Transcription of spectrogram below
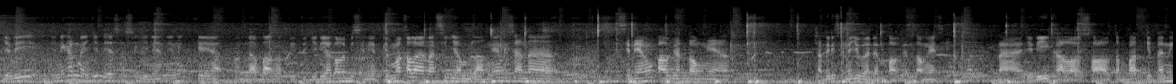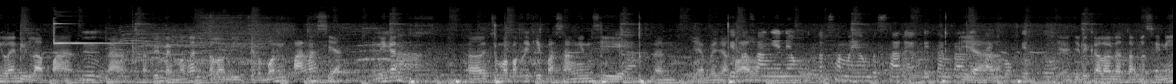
jadi ini kan meja biasa seginian, ini kayak rendah banget gitu. Jadi aku lebih sini. Cuma kalau nasi jamblangnya di sana, di sini yang empal gentongnya. Tapi di sini juga ada empal gentongnya sih. Nah, jadi kalau soal tempat kita nilai di 8. Hmm. Nah, tapi memang kan kalau di Cirebon panas ya. Ini kan eh, cuma pakai kipas angin sih Iya. dan ya banyak Kipas lalu. angin yang muter sama yang besar yang ditempel di Iya. tembok itu. Ya, jadi kalau datang ke sini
